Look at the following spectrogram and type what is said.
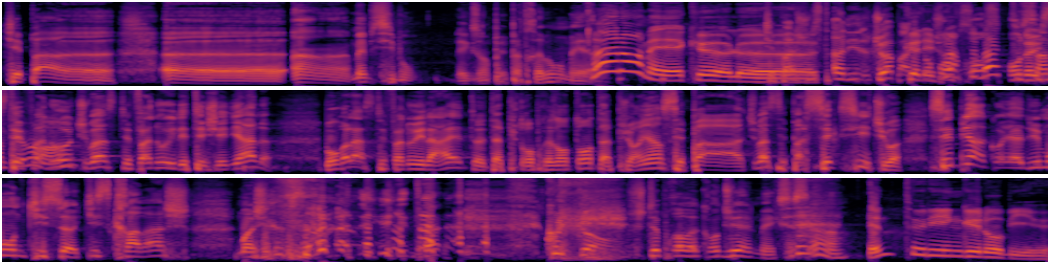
qui est pas euh, un même si bon l'exemple est pas très bon mais euh, Ah non, mais que le. pas juste un. Tu vois, par que exemple, les joueurs en se France, battent, on a eu Stéphano, hein. tu vois, Stéphano, il était génial. Bon voilà, Stéphano, il arrête, t'as plus de représentant, t'as plus rien, c'est pas, tu vois, c'est pas sexy, tu vois. C'est bien quand il y a du monde qui se, qui se cravache. Moi, j'aime ça. Cool camp. Je te provoque en duel, mec, c'est ça. hein. Entering lobby.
